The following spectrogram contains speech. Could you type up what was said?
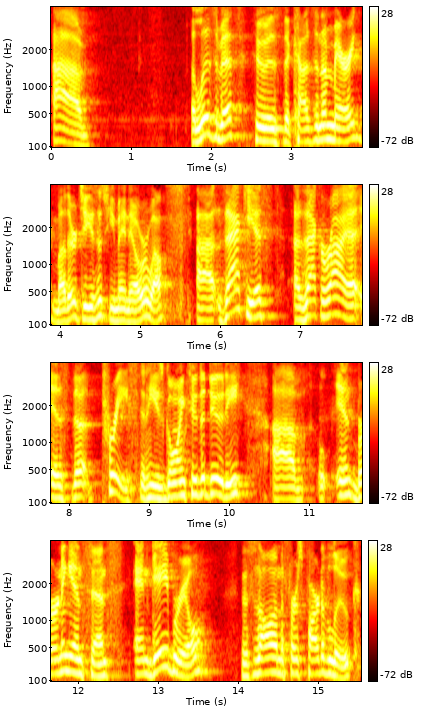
Uh, Elizabeth, who is the cousin of Mary, mother of Jesus, you may know her well. Uh, Zacchaeus, Uh, Zechariah is the priest, and he's going through the duty of in, burning incense. And Gabriel, this is all in the first part of Luke,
